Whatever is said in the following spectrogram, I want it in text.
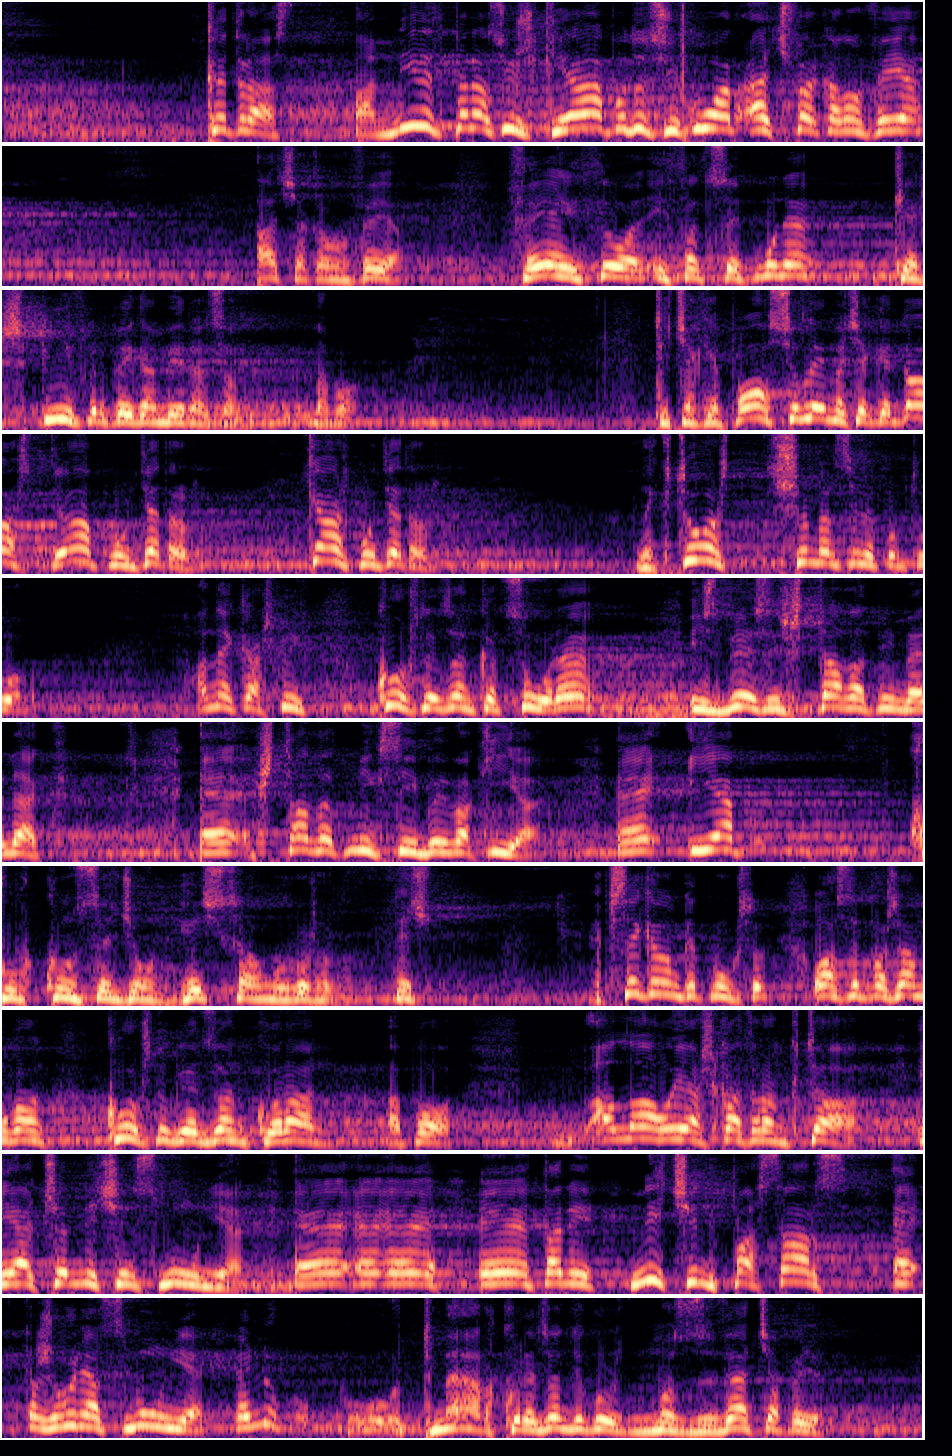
Këtë rast, a merret parasysh kjo, apo do të shikohet çfarë ka thonë feja? A çka ka thonë feja? Feja i thua, i thotë kësaj pune, ke shpif për pejgamberin s.a.s. Apo. Ti çka ke pasë qëllime, çka ke dashtë, kjo është punë tjetër. Kjo është punë tjetër. Dhe këtu është shumë rëndësi me kuptuar. Ai ka shpif, kush lexon këtë sure, i zbresin 70.000 melekë, e 70.000 kësi i bëjnë vakia, e i apë, kërkun s'e gjon, hiç kësaj E pse ka thonë këtë punë kështu? Ose për shembull ka thonë, kush nuk lexon Kur'an, apo Allahu ja shkatërron këto, e ja çon 100 smunje, e e e e tani 100 pasars e të zhguan atë smunje, e nuk të merr kur lexon dikur mos vetë çapo. Jo.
